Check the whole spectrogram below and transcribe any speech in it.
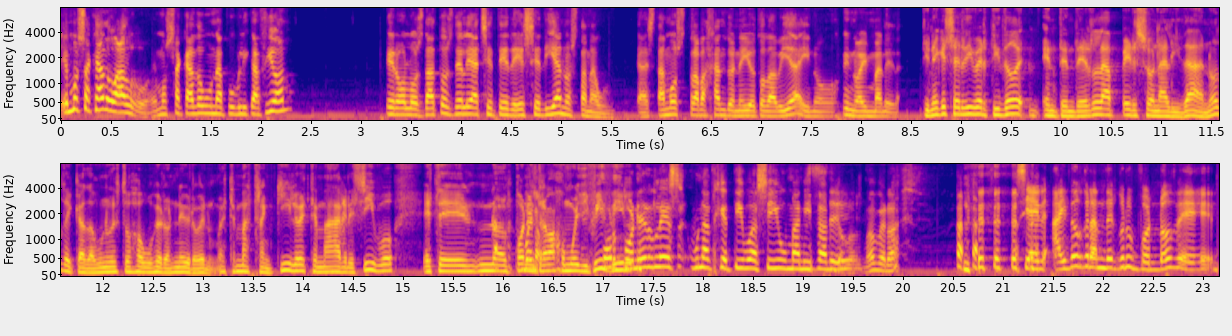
hemos sacado algo, hemos sacado una publicación, pero los datos del EHT de ese día no están aún. Ya estamos trabajando en ello todavía y no, no hay manera. Tiene que ser divertido entender la personalidad ¿no? de cada uno de estos agujeros negros. Este es más tranquilo, este es más agresivo, este nos pone el trabajo muy difícil. Por ponerles un adjetivo así humanizándolos, ¿no? Pero, sí, hay, dos grandes grupos, ¿no? De,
